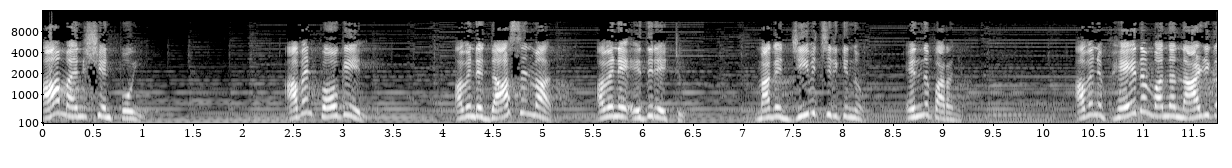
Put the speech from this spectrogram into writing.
ആ മനുഷ്യൻ പോയി. അവൻ പോകയിൽ. അവന്റെ ദാസന്മാർ അവനെ എതിരേറ്റു. മകൻ ജീവിച്ചിരിക്കുന്നു എന്ന് പറഞ്ഞു. അവന് ഭേദം വന്ന നാഴിക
